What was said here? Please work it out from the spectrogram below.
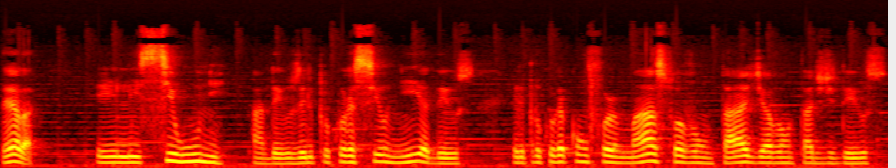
dela, ele se une a Deus, ele procura se unir a Deus, ele procura conformar a sua vontade à vontade de Deus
